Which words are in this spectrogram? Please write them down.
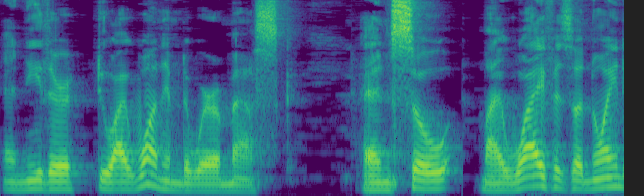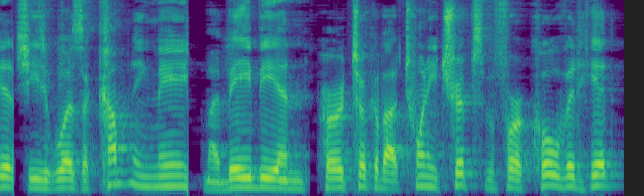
and neither do I want him to wear a mask. And so my wife is anointed. She was accompanying me. My baby and her took about 20 trips before COVID hit.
